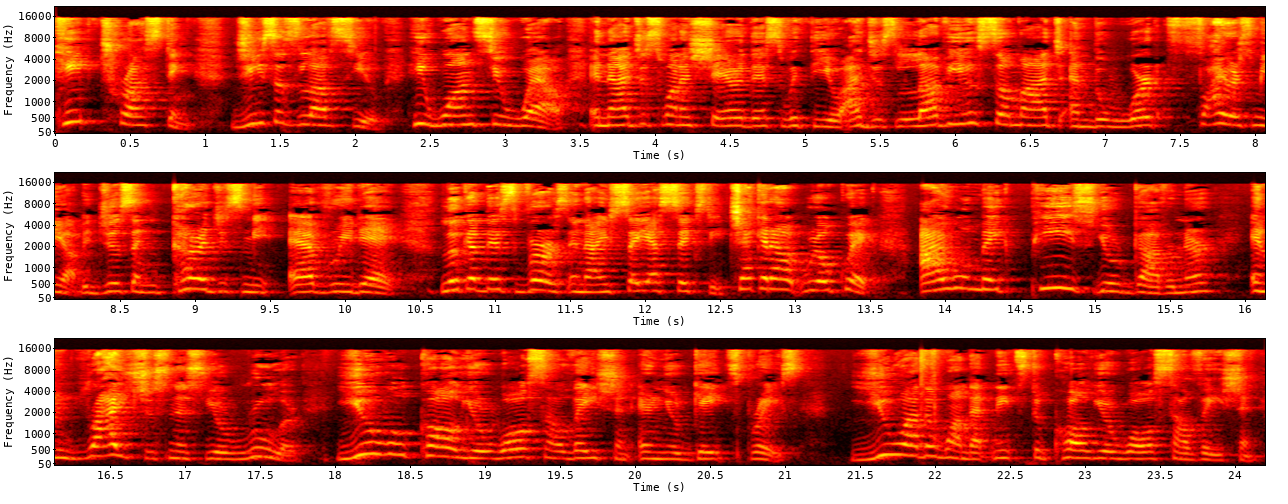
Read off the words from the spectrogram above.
Keep trusting. Jesus loves you. He wants you well. And I just want to share this with you. I just love you so much. And the word fires me up. It just encourages me every day. Look at this verse in Isaiah 60. Check it out real quick. I will make peace your governor and righteousness your ruler. You will call your wall salvation and your gates praise. You are the one that needs to call your wall salvation.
